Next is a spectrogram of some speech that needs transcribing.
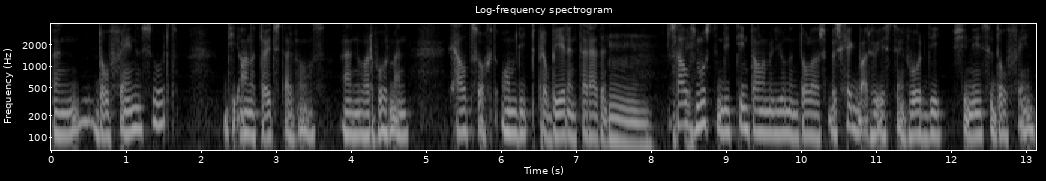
een dolfijnensoort die aan het uitsterven was. En waarvoor men geld zocht om die te proberen te redden. Hmm, Zelfs moesten die tientallen miljoenen dollars beschikbaar geweest zijn voor die Chinese dolfijn.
